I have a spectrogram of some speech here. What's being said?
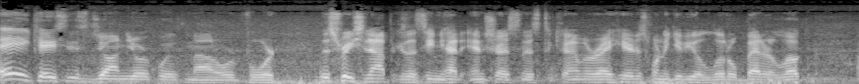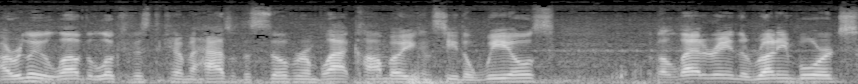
Hey Casey, this is John York with Mount Orab Ford. Just reaching out because I seen you had interest in this Tacoma right here. Just want to give you a little better look. I really love the look that this Tacoma has with the silver and black combo. You can see the wheels, the lettering, the running boards,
